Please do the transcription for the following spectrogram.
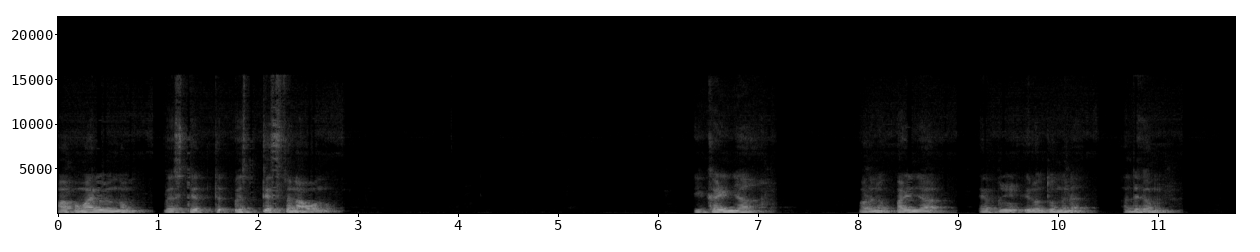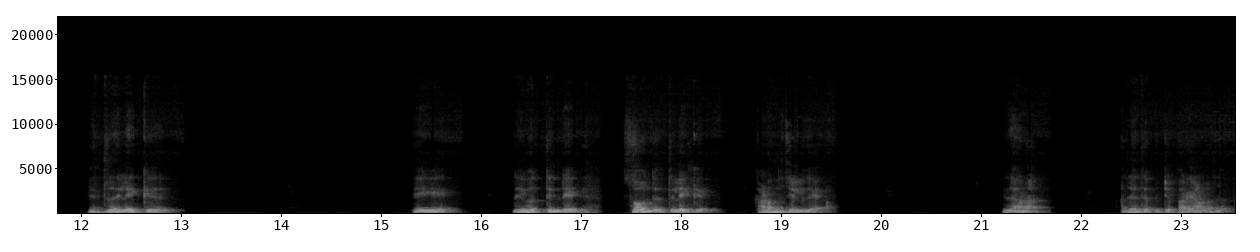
പാപ്പമാരിൽ നിന്നും വ്യത്യസ്തനാവുന്നു. ഈ കഴിഞ്ഞ പറഞ്ഞു കഴിഞ്ഞ ഏപ്രിൽ ഇരുപത്തൊന്നിന് അദ്ദേഹം നിത്യതയിലേക്ക് ഈ ദൈവത്തിന്റെ സ്വാതന്ത്ര്യത്തിലേക്ക് കടന്നു ചെല്ലുകയാണ്. ഇതാണ് അദ്ദേഹത്തെ പറ്റി പറയാനുള്ളത്.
